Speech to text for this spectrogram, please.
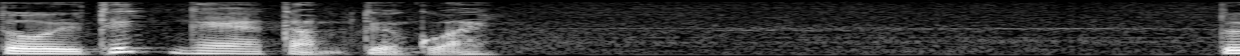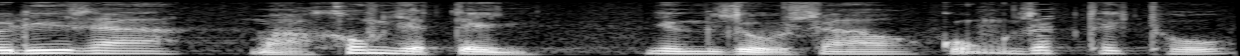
Tôi thích nghe cảm tưởng của anh. Tôi đi ra mà không nhiệt tình, nhưng dù sao cũng rất thích thú.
